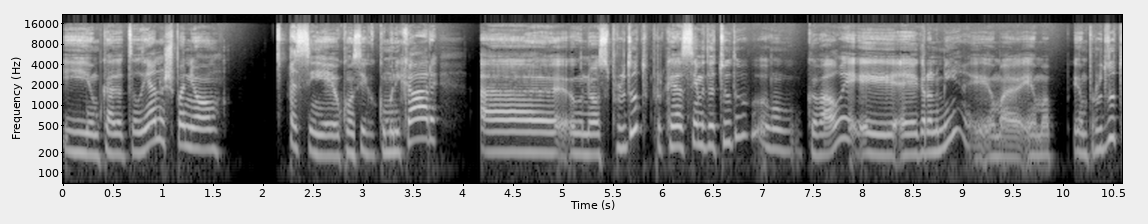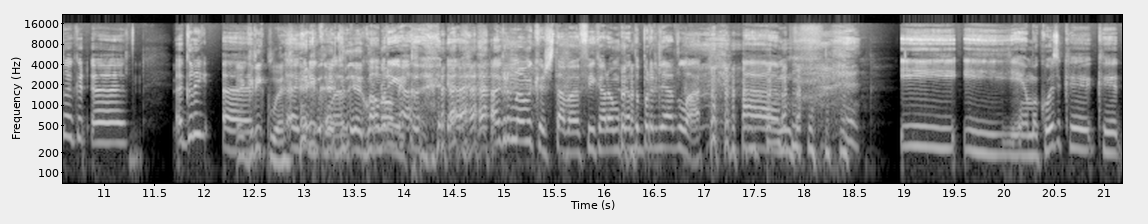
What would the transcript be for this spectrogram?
e um bocado italiano, espanhol. Assim, eu consigo comunicar ah, o nosso produto, porque acima de tudo o cavalo é, é, é agronomia, é, uma, é, uma, é um produto agri, ah, agri, ah, Agrícola. agrícola. Ag- agronómico. Obrigada. Agronómica estava a ficar um bocado brilhado lá. Um, e, e é uma coisa que, que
